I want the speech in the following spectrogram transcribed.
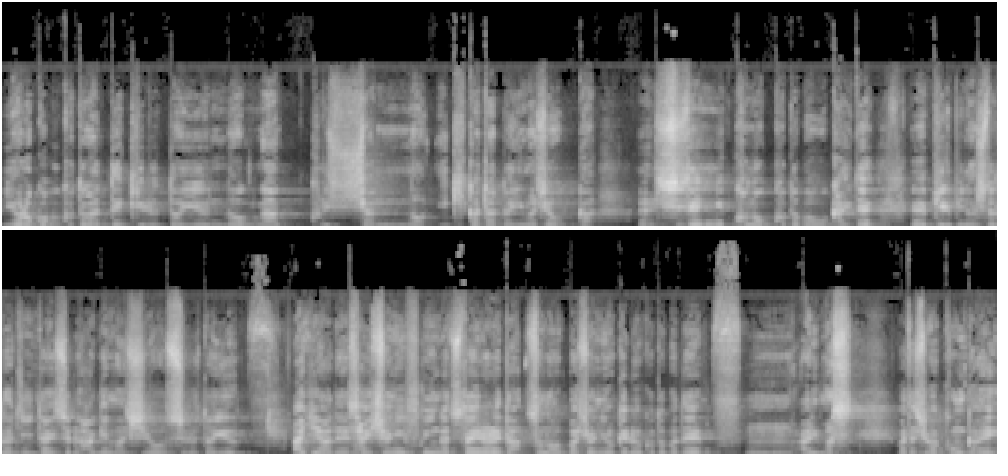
喜ぶことができるというのがクリスチャンの生き方といいましょうか自然にこの言葉を書いてピリピの人たちに対する励ましをするというアジアで最初に福音が伝えられたその場所における言葉で、うん、あります。私は今回、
